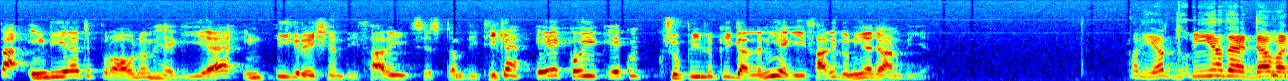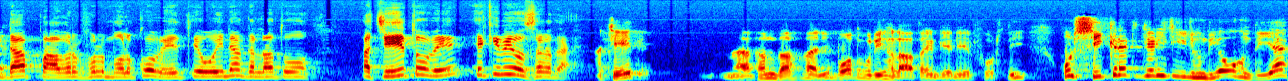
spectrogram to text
ਤਾਂ ਇੰਡੀਆ 'ਚ ਪ੍ਰੋਬਲਮ ਹੈਗੀ ਹੈ ਇੰਟੀਗ੍ਰੇਸ਼ਨ ਦੀ ਸਾਰੀ ਸਿਸਟਮ ਦੀ ਠੀਕ ਹੈ? ਇਹ ਕੋਈ ਇਹ ਕੋਈ ਛੁਪੀ ਲੁਕੀ ਗੱਲ ਨਹੀਂ ਹੈਗੀ ਸਾਰੀ ਦੁਨੀਆ ਜਾਣਦੀ ਹੈ। ਪਰ ਯਾਰ ਦੁਨੀਆ ਦਾ ਐਡਾ ਵੱਡਾ ਪਾਵਰਫੁਲ ਮੁਲਕ ਹੋਵੇ ਤੇ ਉਹ ਇਹਨਾਂ ਗੱਲਾਂ ਤੋਂ ਅਚੇਤ ਹੋਵੇ ਇਹ ਕਿਵੇਂ ਹੋ ਸਕਦਾ ਹੈ? ਅਚੇਤ ਮੈਂ ਤੁਹਾਨੂੰ ਦੱਸਦਾ ਜੀ ਬਹੁਤ ਬੁਰੀ ਹਾਲਾਤ ਹੈ ਇੰਡੀਅਨ 에ਅਰ ਫੋਰਸ ਦੀ। ਹੁਣ ਸੀਕ੍ਰੇਟ ਜਿਹੜੀ ਚੀਜ਼ ਹੁੰਦੀ ਹੈ ਉਹ ਹੁੰਦੀ ਹੈ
